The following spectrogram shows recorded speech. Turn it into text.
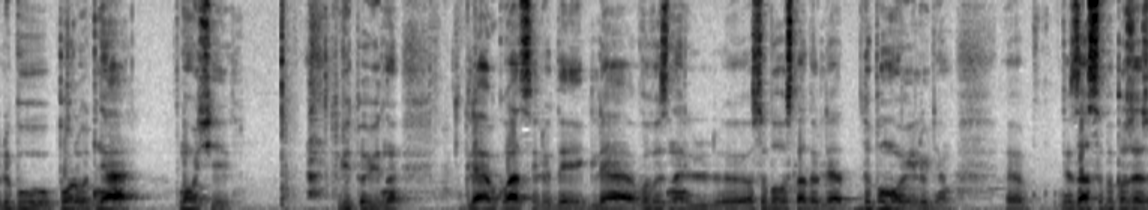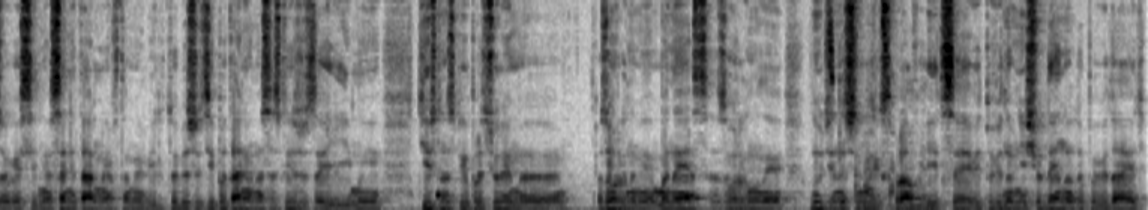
в будь-яку пору дня, ночі, відповідно. Для евакуації людей, для вивезення е, особового складу для допомоги людям, е, засоби пожежогасіння, санітарний автомобіль. Тобі що ці питання у нас досліджуються, і ми тісно співпрацюємо з органами МНС, з органами внутрішніх справ. І це відповідно мені щоденно доповідають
